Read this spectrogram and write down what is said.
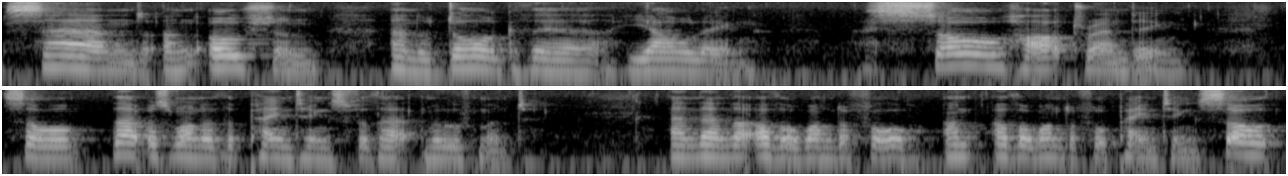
sand and ocean and a dog there yowling. So heartrending. So that was one of the paintings for that movement. And then the other wonderful, um, other wonderful paintings. So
